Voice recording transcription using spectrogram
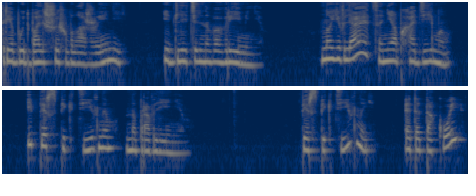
требует больших вложений и длительного времени. но является необходимым и перспективным направлением. Перспективный – это такой,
